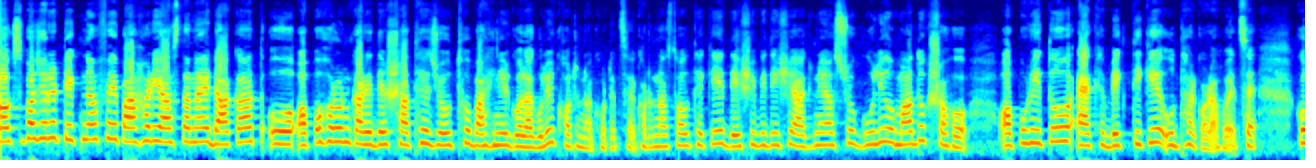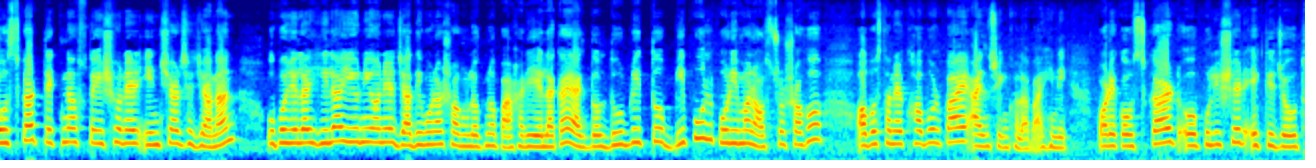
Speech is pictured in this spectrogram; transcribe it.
কক্সবাজারের টেকনাফে পাহাড়ি আস্তানায় ডাকাত ও অপহরণকারীদের সাথে যৌথ বাহিনীর গোলাগুলির ঘটনা ঘটেছে। ঘটনাস্থল থেকে দেশি বিদেশি আগ্নেয়াস্ত্র, গুলি ও মাদক সহ অপহৃত এক ব্যক্তিকে উদ্ধার করা হয়েছে। কোস্টগার্ড টেকনাফ স্টেশনের ইনচার্জ জানান, উপজেলার হিলা ইউনিয়নের জাদিমোড়া সংলগ্ন পাহাড়ি এলাকায় একদল দুর্বৃত্ত বিপুল পরিমাণ অস্ত্রসহ অবস্থানের খবর পায় আইন শৃঙ্খলা বাহিনী। পরে কোস্টগার্ড ও পুলিশের একটি যৌথ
